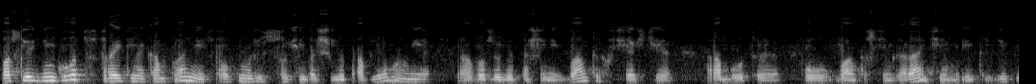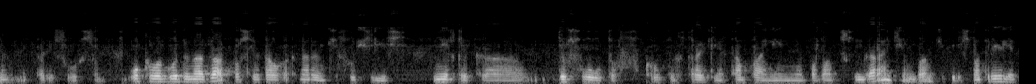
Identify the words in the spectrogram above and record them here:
Последний год строительные компании столкнулись с очень большими проблемами э, во взаимоотношениях банков в части работы по банковским гарантиям и кредитным ресурсам. Около года назад, после того, как на рынке случились несколько дефолтов крупных строительных компаний именно по банковским гарантиям, банки пересмотрели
